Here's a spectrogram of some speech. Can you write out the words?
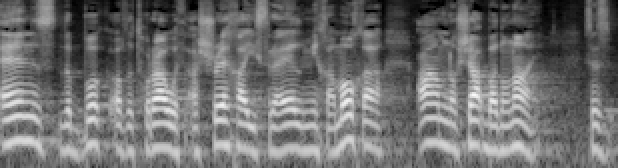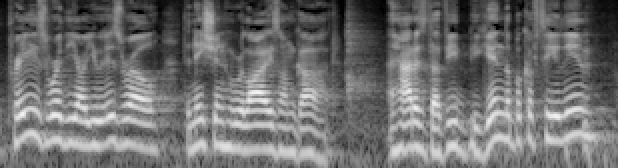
ends the book of the Torah with Ashrecha Israel Michamocha Am Noshat Badonai. He says, Praiseworthy are you, Israel, the nation who relies on God. And how does David begin the book of Tehillim?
